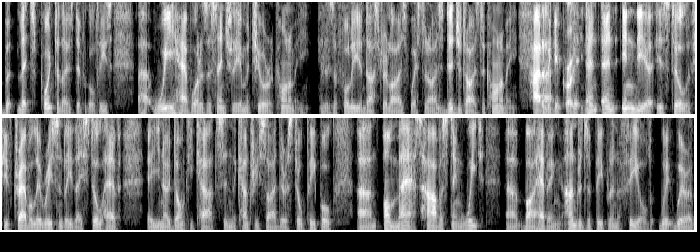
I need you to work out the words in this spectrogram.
but let's point to those difficulties. Uh, we have what is essentially a mature economy. It is a fully industrialized, westernized, digitized economy. Harder uh, to get growth in. And and India is still, if you've travelled there recently, they still have, uh, you know, donkey carts in the countryside. There are still people um, en masse harvesting wheat uh, by having hundreds of people in a field where, where a,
